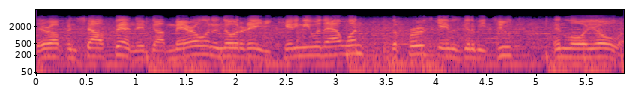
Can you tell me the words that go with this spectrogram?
They're up in South Bend. They've got Maryland and Notre Dame. You kidding me with that one? The first game is going to be Duke and Loyola.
